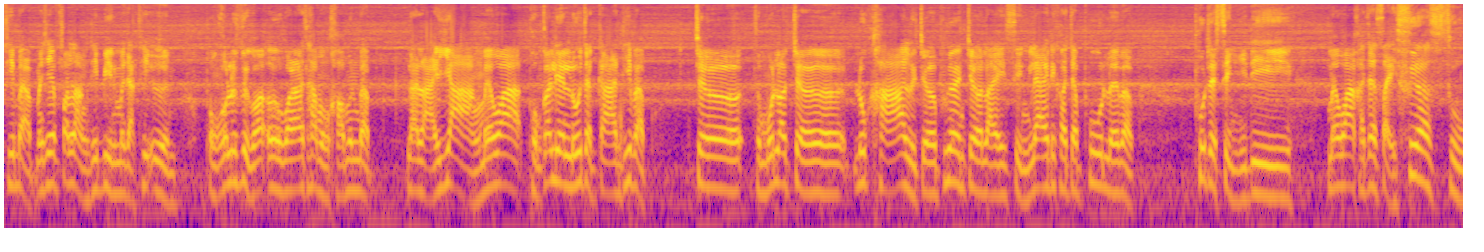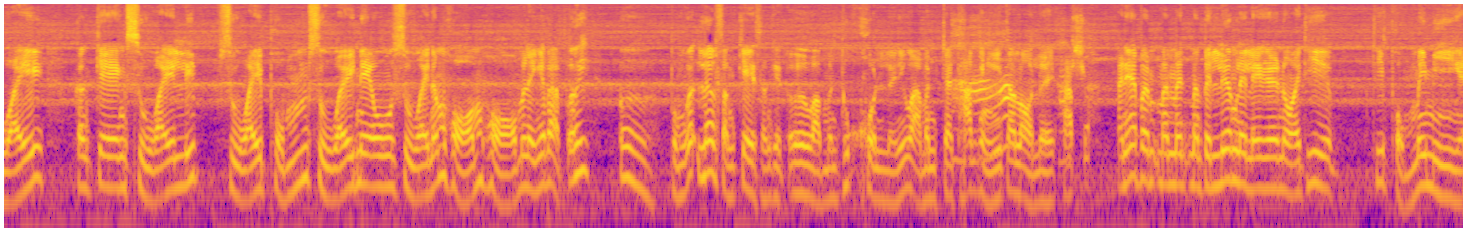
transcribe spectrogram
ที่แบบไม่ใช่ฝรั่งที่บินมาจากที่อื่น ผมก็รู้สึกว่าเออวัฒนธรรมของเขามันแบบหลาย ๆ อย่างไม่ว่าผมก็เรียนรู้จากการที่แบบเจอสมมุติเราเจอลูกค้าหรือเจอเพื่อนเจออะไรสิ่งแรกที่เขาจะพูดเลยแบบ พูดแต่สิ่งดีๆไม่ว่าเขาจะใส่เสื้อสวย กางเกงสวยลิปสวย ผมสวยเนลสวยน้ำหอมหอมอะไรเงี้ยแบบ เอ้ยเออผมก็เริ่มสังเกตสังเกตเออว่ามันทุกคนเลยนี่ว่ามันจะทักอย่างนี้ตลอดเลยครับ อันนี้มันมันมันเป็นเรื่องเล็กๆน้อยๆที่ที่ผมไม่มีไง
